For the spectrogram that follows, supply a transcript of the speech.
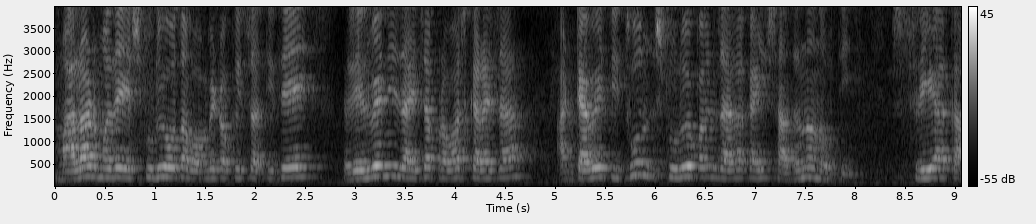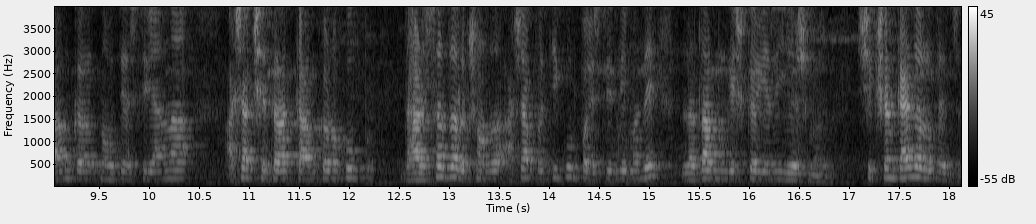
मालाडमध्ये स्टुडिओ होता बॉम्बे टॉकीजचा. तिथे रेल्वेने जायचा प्रवास करायचा. आणि त्यावेळी तिथून स्टुडिओपर्यंत जायला काही साधनं नव्हती. स्त्रिया काम करत नव्हत्या. स्त्रियांना अशा क्षेत्रात काम करणं खूप धाडसाचं लक्षण होतं. अशा प्रतिकूल परिस्थितीमध्ये लता मंगेशकर यांनी यश मिळवलं. शिक्षण काय झालं त्यांचं?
